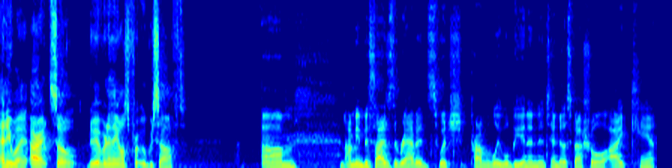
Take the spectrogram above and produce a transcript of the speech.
But anyway, all right. So, do we have anything else for Ubisoft? Um, I mean, besides the Rabbids, which probably will be in a Nintendo special, I can't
